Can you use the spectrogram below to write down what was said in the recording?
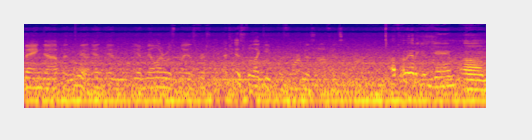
banged up and Yeah. and, and you know, Miller was playing his first. How did you guys feel like you performed as an? I thought we had a good game. Um,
